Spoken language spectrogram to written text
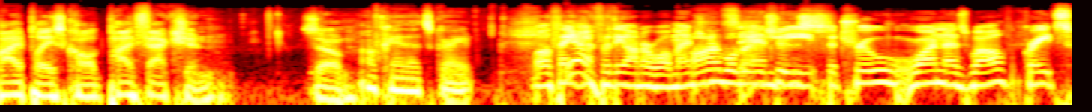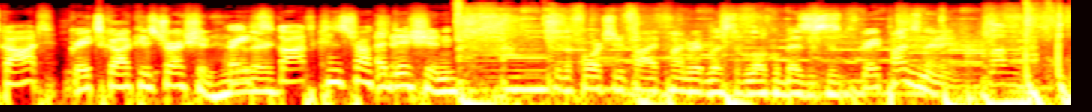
pie place called Piefection. So Okay, that's great. Well, thank Yeah. you for the honorable mentions Honorable and the, mentions. the true one as well. Great Scott. Great Scott Construction. Great Scott Construction. addition to the Fortune 500 list of local businesses with great puns in their name. Love.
